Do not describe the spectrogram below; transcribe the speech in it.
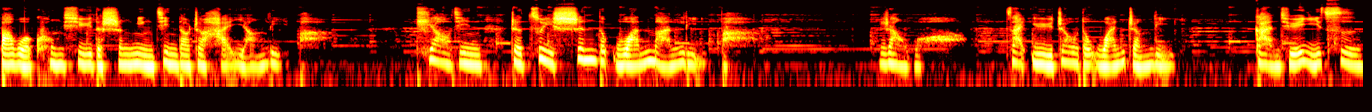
把我空虚的生命进到这海洋里吧，跳进这最深的完满里吧，让我。在宇宙的完整里，感觉一次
